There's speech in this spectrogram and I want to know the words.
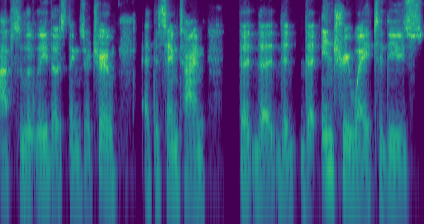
Absolutely, those things are true. At the same time, the the the the entryway to these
